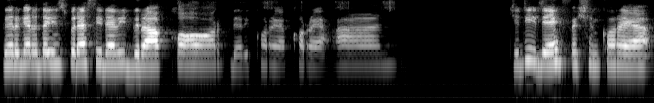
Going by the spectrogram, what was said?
gara-gara terinspirasi dari drakor dari Korea Koreaan jadi deh fashion Korea.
